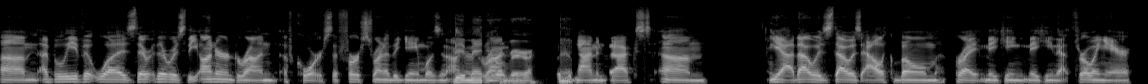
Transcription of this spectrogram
Um, I believe it was there. There was the unearned run, of course. The first run of the game was an The unearned Emmanuel run Rivera. for the Diamondbacks. Um, Yeah, that was that was Alec Bohm, right, making making that throwing error.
